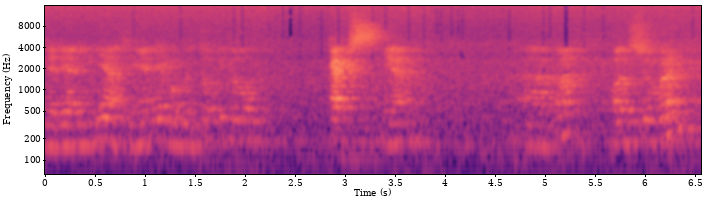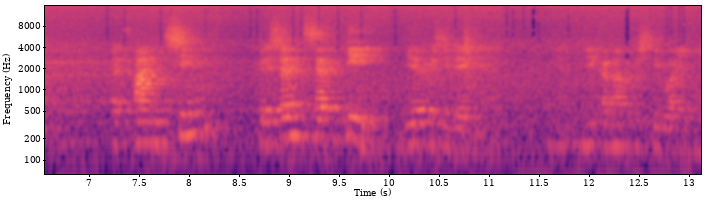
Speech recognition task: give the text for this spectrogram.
kejadian ini akhirnya dia membentuk itu CAPS ya, eh, apa, Consumer Advancing Patient Safety dia presidennya ini karena peristiwa ini.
